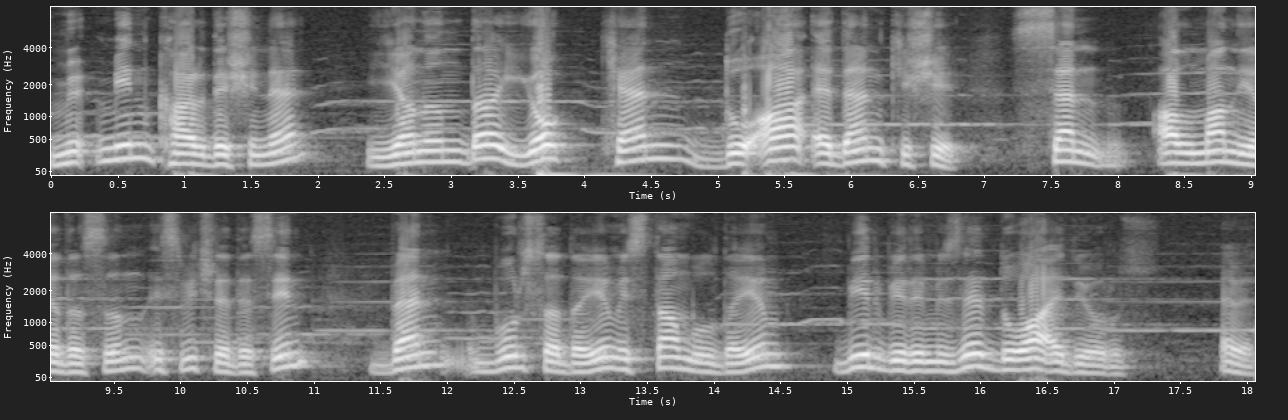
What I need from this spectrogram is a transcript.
Mümin kardeşine yanında yokken dua eden kişi. Sen Almanya'dasın, İsviçre'desin. Ben Bursa'dayım, İstanbul'dayım. Birbirimize dua ediyoruz. Evet,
